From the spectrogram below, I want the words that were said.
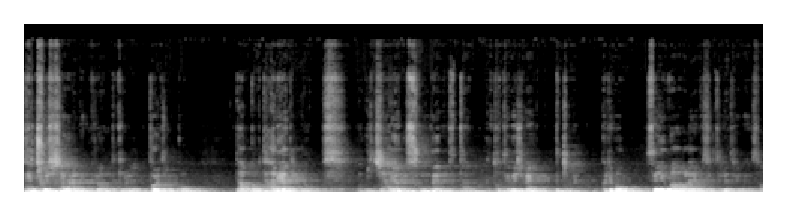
태초의 시작을 하는 그런 느낌을 보여드렸고 곡 달의 아들로 이 자연을 숭배하는 듯한 그 토테미즘의 느낌을 그리고 Save Our Lives를 들려드리면서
